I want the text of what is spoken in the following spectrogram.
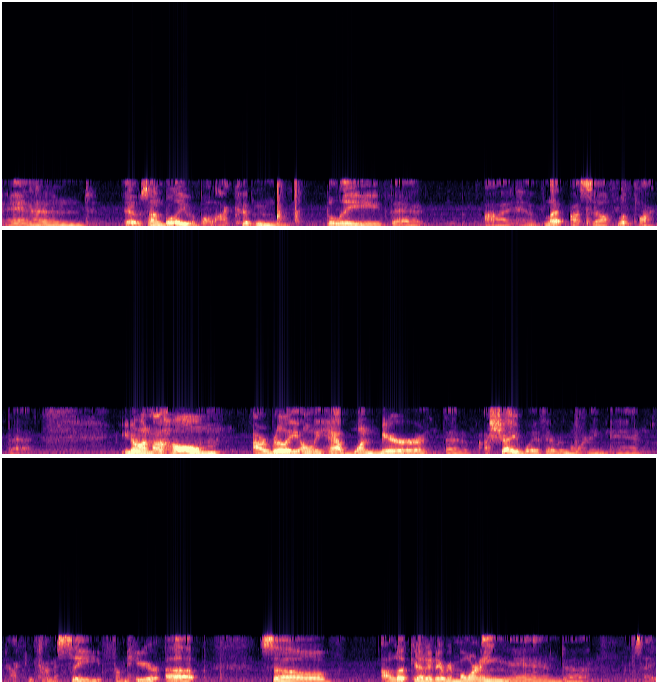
and it was unbelievable. I couldn't believe that I have let myself look like that. You know, in my home, I really only have one mirror that I shave with every morning, and I can kind of see from here up. So I look at it every morning and uh, say,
